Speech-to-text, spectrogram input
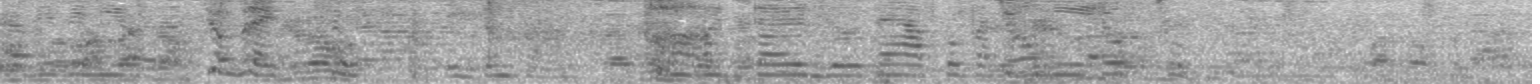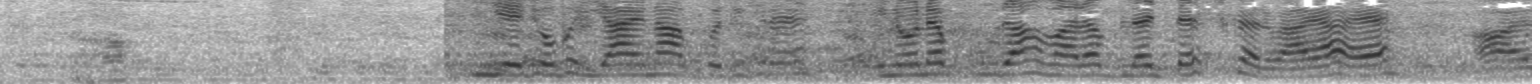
अभी भी नहीं हो रहा चुप रहे चुप। एकदम शांत। बहुत दर्द होता है आपको पता नहीं है। चुप चुप। ये जो भैया है ना आपको दिख रहे हैं इन्होंने पूरा हमारा ब्लड टेस्ट करवाया है और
